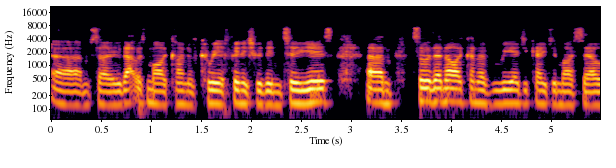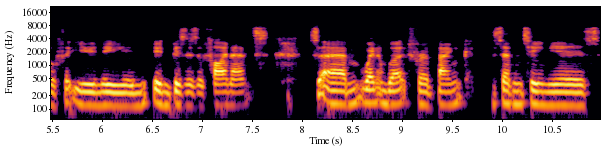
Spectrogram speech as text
um, so that was my kind of career finish within two years. Um, so then I kind of re-educated myself at uni in, in business and finance. So, um, went and worked for a bank for 17 years,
